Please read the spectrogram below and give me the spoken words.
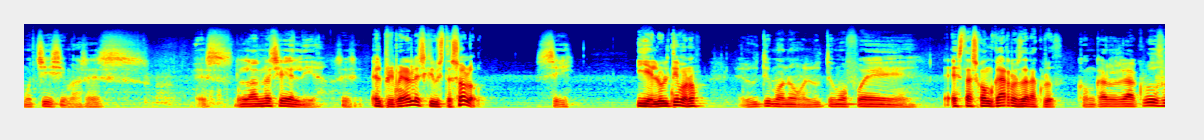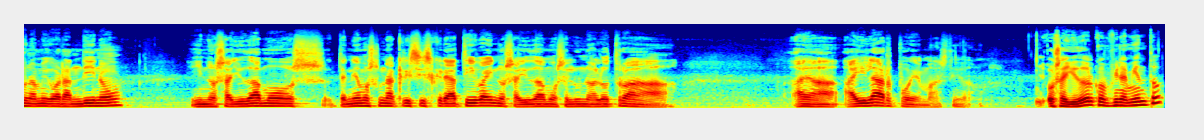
Muchísimas, es es la noche y el día. Sí, ¿El primero lo escribiste solo? Sí. ¿Y el último no? El último no, el último fue... ¿Estás con Carlos de la Cruz? Con Carlos de la Cruz, un amigo arandino, y nos ayudamos, teníamos una crisis creativa y nos ayudamos el uno al otro a, a, hilar poemas, digamos. ¿Os ayudó el confinamiento?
